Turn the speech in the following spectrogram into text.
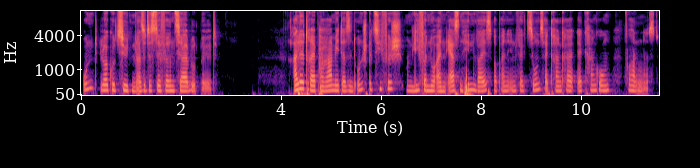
und Leukozyten, also das Differentialblutbild. Alle drei Parameter sind unspezifisch und liefern nur einen ersten Hinweis, ob eine Infektionserkrankung vorhanden ist.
